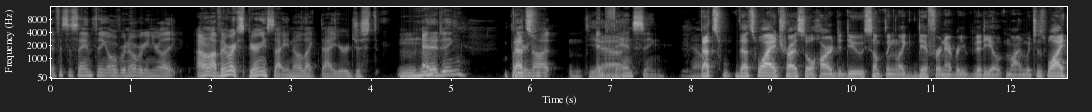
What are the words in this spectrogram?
if it's the same thing over and over again you're like i don't know i've never experienced that you know like that you're just Mhm. editing but That's- you're not Yeah. advancing you know That's that's why I try so hard to do something like different every video of mine, which is why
